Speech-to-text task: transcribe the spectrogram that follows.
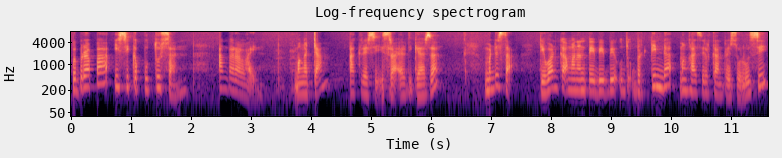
Beberapa isi keputusan antara lain mengecam agresi Israel di Gaza, mendesak Dewan Keamanan PBB untuk bertindak menghasilkan resolusi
